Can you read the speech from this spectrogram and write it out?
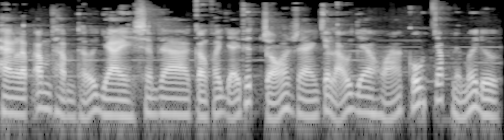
Hàng Lập âm thầm thở dài, xem ra cần phải giải thích rõ ràng cho lão gia hỏa cố chấp này mới được.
